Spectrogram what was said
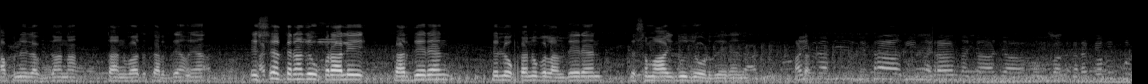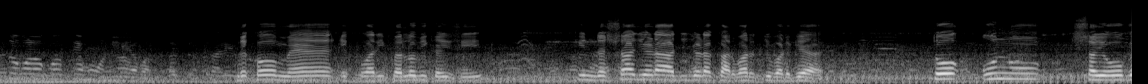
ਆਪਣੇ ਲਫ਼ਜ਼ਾਂ ਨਾਲ ਧੰਨਵਾਦ ਕਰਦੇ ਹੋਇਆ ਇਸੇ ਤਰ੍ਹਾਂ ਦੇ ਉਪਰਾਲੇ ਕਰਦੇ ਰਹਿਣ ਤੇ ਲੋਕਾਂ ਨੂੰ ਬੁਲਾਉਂਦੇ ਰਹਿਣ ਤੇ ਸਮਾਜ ਨੂੰ ਜੋੜਦੇ ਰਹਿਣ। ਦੇਖੋ ਮੈਂ ਇੱਕ ਵਾਰੀ ਪਹਿਲਾਂ ਵੀ ਕਹੀ ਸੀ ਕਿ ਨਸ਼ਾ ਜਿਹੜਾ ਅੱਜ ਜਿਹੜਾ ਘਰ-ਘਰ 'ਚ ਵੜ ਗਿਆ ਤੋ ਉਹਨੂੰ ਸਹਿਯੋਗ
